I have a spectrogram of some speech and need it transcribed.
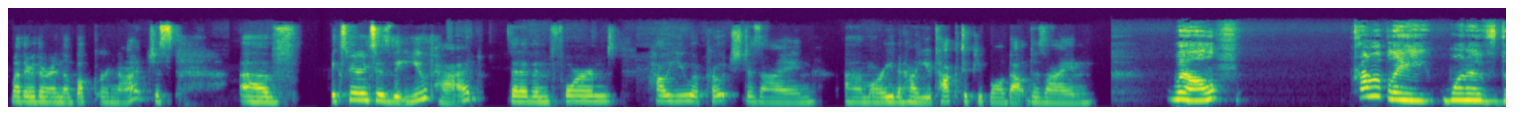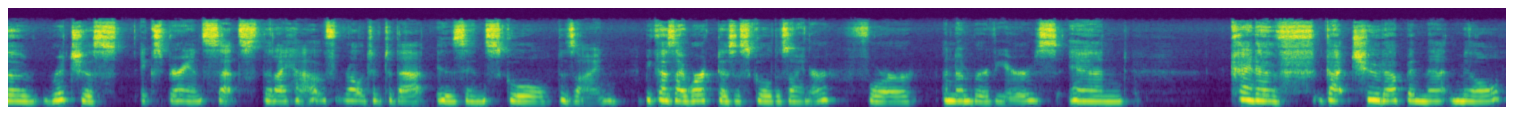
whether they're in the book or not, just of experiences that you've had that have informed how you approach design um, or even how you talk to people about design? Well, probably one of the richest experience sets that I have relative to that is in school design because I worked as a school designer for a number of years and kind of got chewed up in that mill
